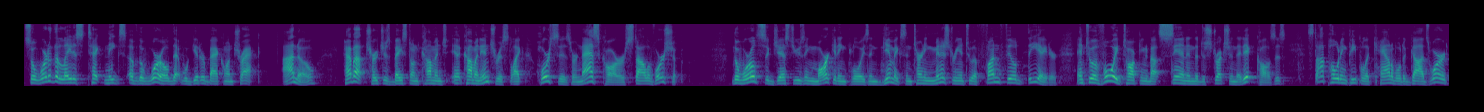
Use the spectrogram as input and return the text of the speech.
So, what are the latest techniques of the world that will get her back on track? I know. How about churches based on common, eh, common interests like horses or NASCAR or style of worship? The world suggests using marketing ploys and gimmicks and turning ministry into a fun filled theater. And to avoid talking about sin and the destruction that it causes, stop holding people accountable to God's word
